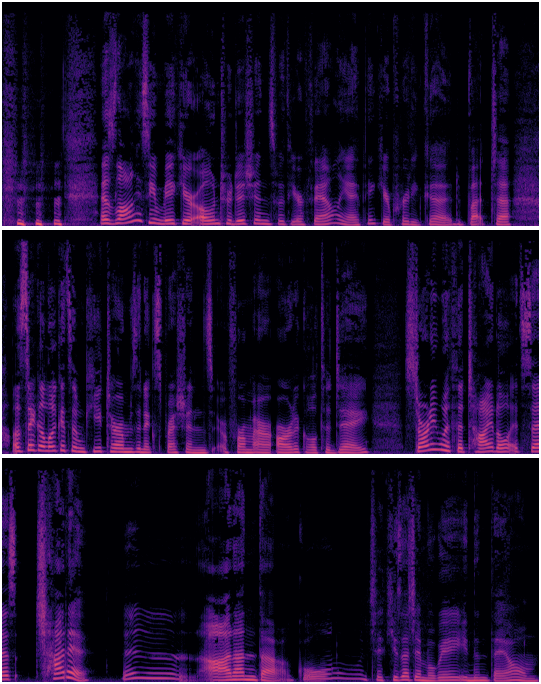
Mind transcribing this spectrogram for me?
as long as you make your own traditions with your family, I think you're pretty good. But uh, let's take a look at some key terms and expressions from our article today. Starting with the title, it says 차례. 안 한다고 이 제 기사 제목에 있는데요.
